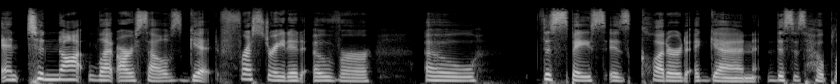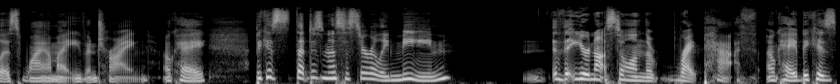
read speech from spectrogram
and to not let ourselves get frustrated over oh, this space is cluttered again. This is hopeless. Why am I even trying? Okay. Because that doesn't necessarily mean that you're not still on the right path. Okay. Because,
